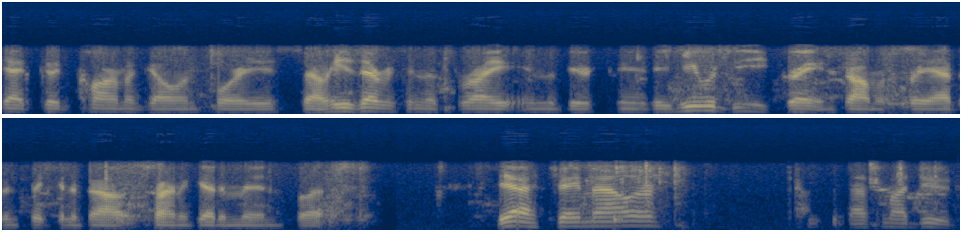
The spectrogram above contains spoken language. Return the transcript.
get good karma going for you. So he's everything that's right in the beer community. He would be great in drama free. I've been thinking about trying to get him in, but yeah, Jay Maller, that's my dude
